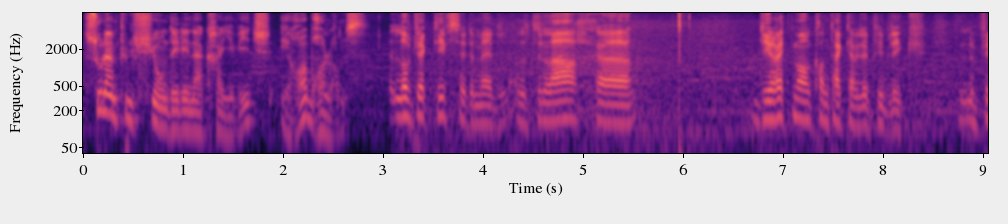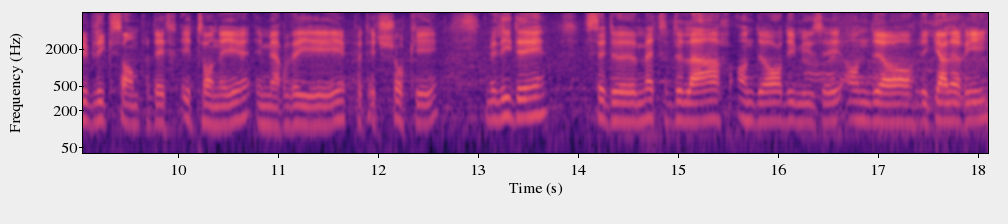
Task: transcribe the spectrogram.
sous l'impulsion d'Elena Krajewicz et Rob Rollins. L'objectif, c'est de mettre l'art euh, directement en contact avec le public. Le public semble peut-être étonné, émerveillé, peut-être choqué, mais l'idée, c'est de mettre de l'art en dehors des musées, en dehors des galeries,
